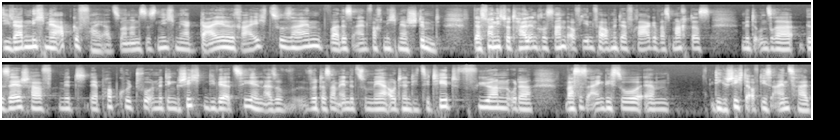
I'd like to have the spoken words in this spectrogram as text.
die werden nicht mehr abgefeiert, sondern es ist nicht mehr geil, reich zu sein, weil es einfach nicht mehr stimmt. Das fand ich total interessant, auf jeden Fall auch mit der Frage, was macht das mit unserer Gesellschaft, mit der Popkultur und mit den Geschichten, die wir erzählen? Also wird das am Ende zu mehr Authentizität führen oder was ist eigentlich so... Ähm, die Geschichte, auf die es einzahlt.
